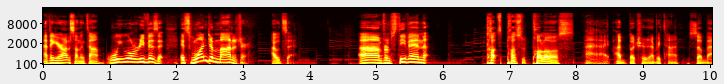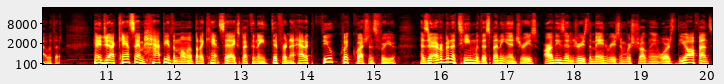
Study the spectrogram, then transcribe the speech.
I think you're onto something, Tom. We will revisit. It's one to monitor, I would say. Um, from Stephen Polos. I, I butchered it every time. I'm so bad with it. Hey, Jack, can't say I'm happy at the moment, but I can't say I expected any different. I had a few quick questions for you. Has there ever been a team with this many injuries? Are these injuries the main reason we're struggling, or is it the offense?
